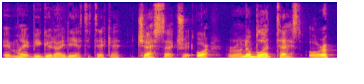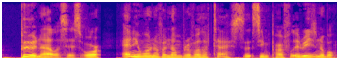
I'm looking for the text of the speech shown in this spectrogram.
it might be a good idea to take a chest x ray or run a blood test or a poo analysis or any one of a number of other tests that seem perfectly reasonable.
